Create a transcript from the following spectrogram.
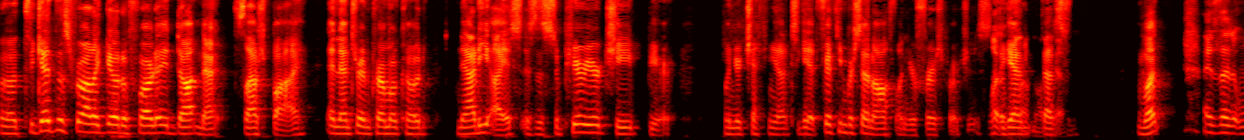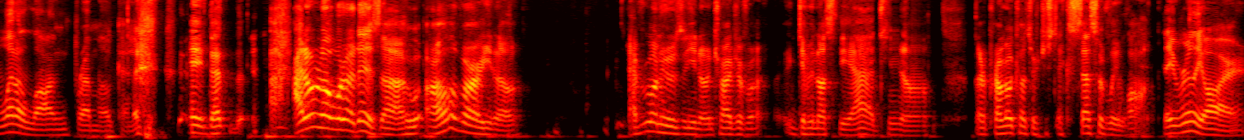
uh, to get this product, go to fartaid.net slash buy and enter in promo code Natty Ice is the superior cheap beer when you're checking out to get 15% off on your first purchase. What Again, that's code. what? I said, what a long promo code. Hey, that I don't know what it is. Uh, who, all of our, you know, everyone who's you know in charge of uh, giving us the ads, you know, their promo codes are just excessively long. they really are,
